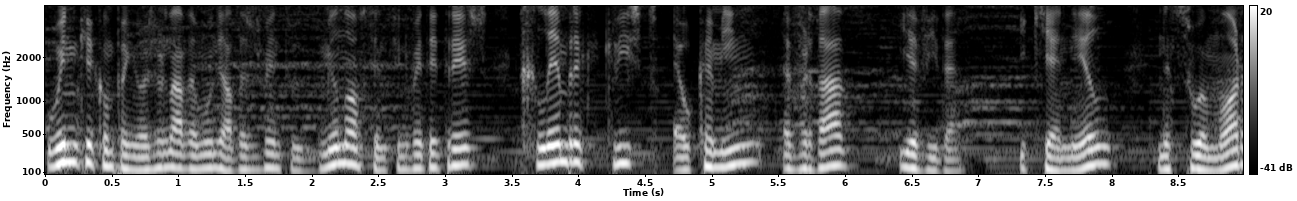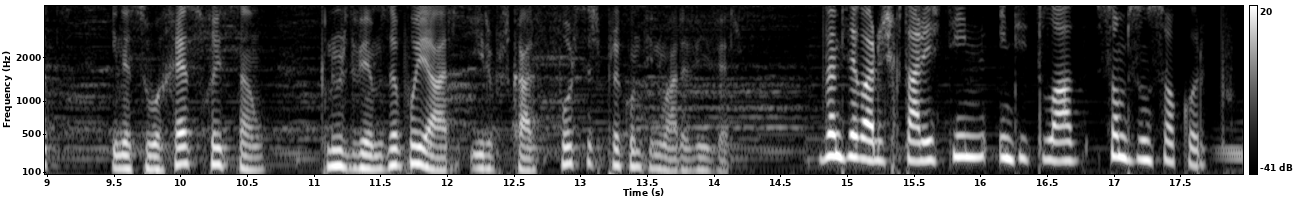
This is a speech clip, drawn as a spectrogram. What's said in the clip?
O hino que acompanhou a Jornada Mundial da Juventude de 1993 relembra que Cristo é o caminho, a verdade e a vida, e que é nele, na sua morte e na sua ressurreição, que nos devemos apoiar e ir buscar forças para continuar a viver. Vamos agora escutar este hino intitulado Somos um só corpo.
